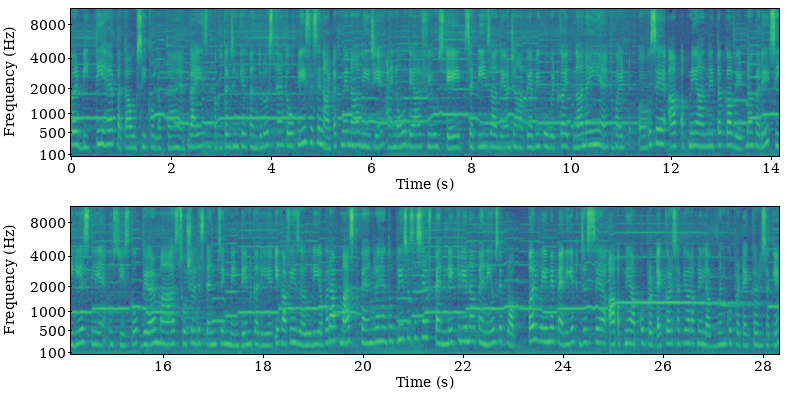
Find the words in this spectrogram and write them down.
पर बीतती है, पता उसी को लगता है। गाइज़ अभी तक जिनके तंदुरुस्त हैं तो प्लीज़ इसे नाटक में ना लीजिए। I know they are few state cities are there जहाँ पे अभी कोविड का इतना नहीं है बट उसे आप अपने आने तक का वेट ना करें। सीरियसली उस चीज़ को wear mask social distancing maintain करिए। ये काफ़ी ज़रूरी है। अगर आप मास्क पहन रहे हैं तो प्लीज़ उसे सिर्फ़ पहनने के लिए ना पहनिए उसे प्रॉपर वे में पहनिए, जिससे आप अपने आप को प्रोटेक्ट कर सके और अपने लव वन को प्रोटेक्ट कर सके।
